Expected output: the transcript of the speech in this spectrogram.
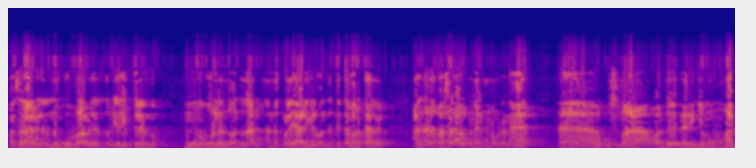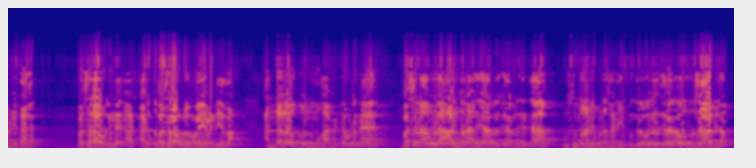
பசராவிலிருந்தும் கூஃபாவிலிருந்தும் எகிப்திலிருந்தும். மூணு ஊர்ல இருந்து வந்துதான் அந்த கொலையாளிகள் வந்து திட்டம் வகுத்தார்கள். அதனால பசராவுக்கு நெருங்கின உடனே உஸ்மா வந்து நெருங்கி மு- முகாமிட்டாங்க பசராவுக்கு அடுத்து பசராவுக்குள்ள நுழைய வேண்டியதுதான். அந்த அளவுக்கு வந்து முகாமிட்ட உடனே பஸ்ராவுல ஆளுநராக யார் இருக்காருன்னு கேட்டா உஸ்மான் அனுப்பின ஹனீப்புங்கிறவர் இருக்கிறார். அவர் ஒரு சஹாபி தான்.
